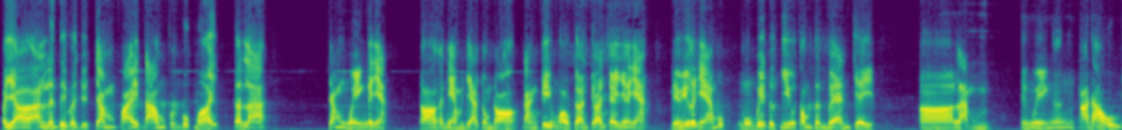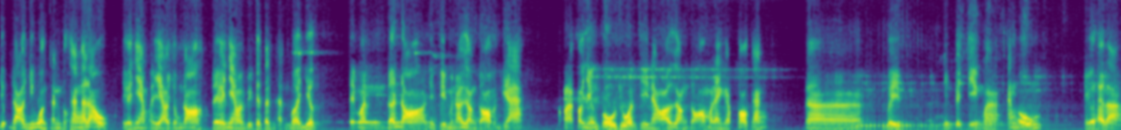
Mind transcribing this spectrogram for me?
Bây giờ anh Linh Tý và Chữa Trâm phải tạo một Facebook mới tên là Trâm Nguyễn cả nhà. Đó cả nhà mình vào trong đó đăng ký ủng hộ kênh cho anh chị nha cả nhà. Nếu như cả nhà muốn muốn biết được nhiều thông tin về anh chị uh, làm thiện nguyện ở đâu giúp đỡ những hoàn cảnh khó khăn ở đâu thì cả nhà phải vào trong đó để cả nhà mình biết cái tình hình mới nhất để mình đến đó. Nhiều khi mình ở gần đó mình ra hoặc là có những cô chú anh chị nào ở gần đó mà đang gặp khó khăn à, vì những cái chuyện mà ăn uống thì có thể là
